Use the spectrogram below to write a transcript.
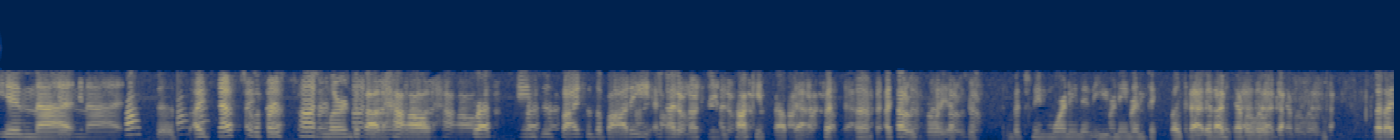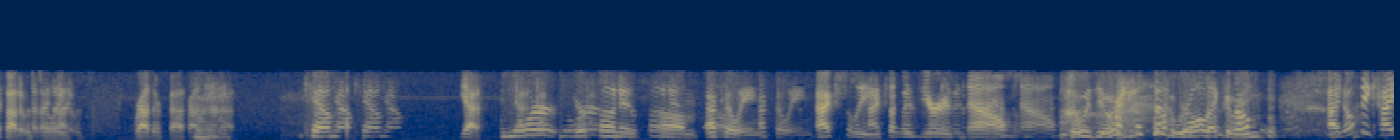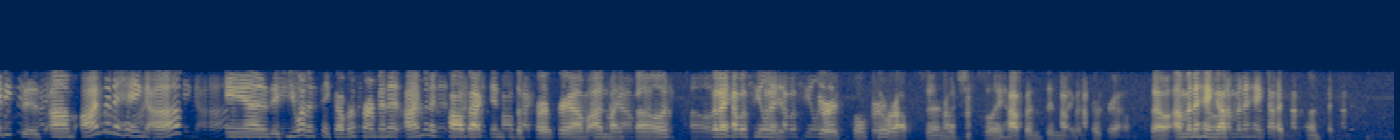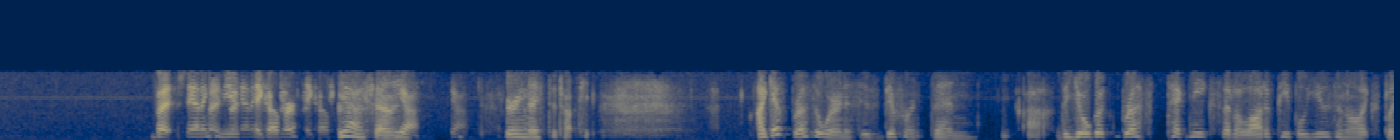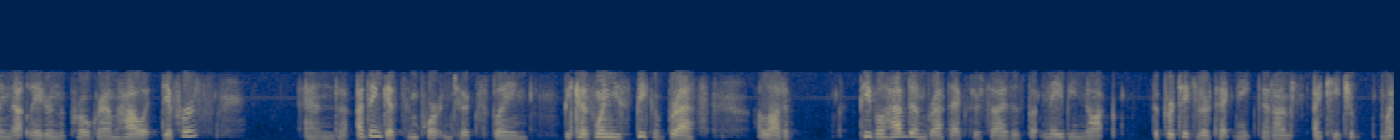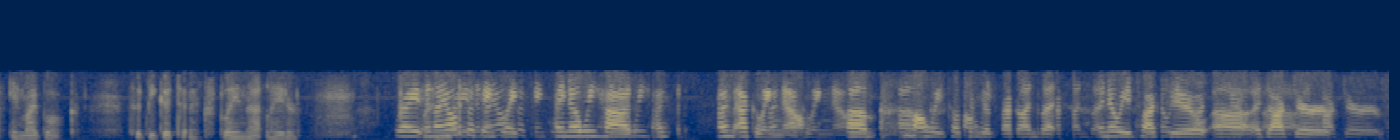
in that, in that practice. I just for the first time learned about how breath changes sides of the body, and I don't know if you're going to be talking about that, but um, I thought it was really interesting between morning and evening and things like that. And I've never really done it, but I thought it was really rather fascinating. Kim, Kim. Yes. Your your phone is um echoing. Actually, so is yours now. now. So is yours. We're all echoing. I don't think Heidi's is. Um, I'm going to hang up, and if you want to take over for a minute, I'm going to call back into the program on my phone. But I have a feeling it's spiritual corruption, which usually happens in my program. So I'm going to hang up. I'm going to hang up. But Shannon, can you take over? Yeah, Shannon. Yeah. Yeah. Very nice to talk to you. I guess breath awareness is different than uh, the yoga breath techniques that a lot of people use, and I'll explain that later in the program how it differs. And uh, I think it's important to explain because when you speak of breath, a lot of people have done breath exercises, but maybe not the particular technique that I'm, I teach in my book. So it'd be good to explain that later. Right, and I also, think, I also like, think like I know we had I, I'm echoing I'm now. Echoing now. Um, I'll wait till Kim gets back on. But I know we had talked to uh, a doctor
